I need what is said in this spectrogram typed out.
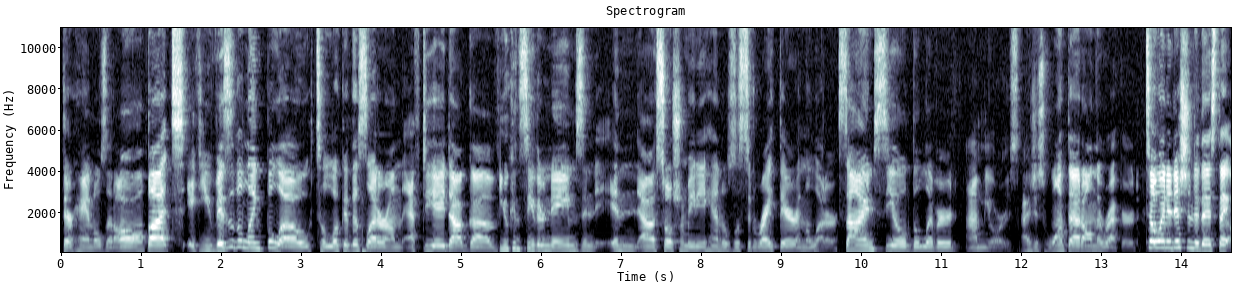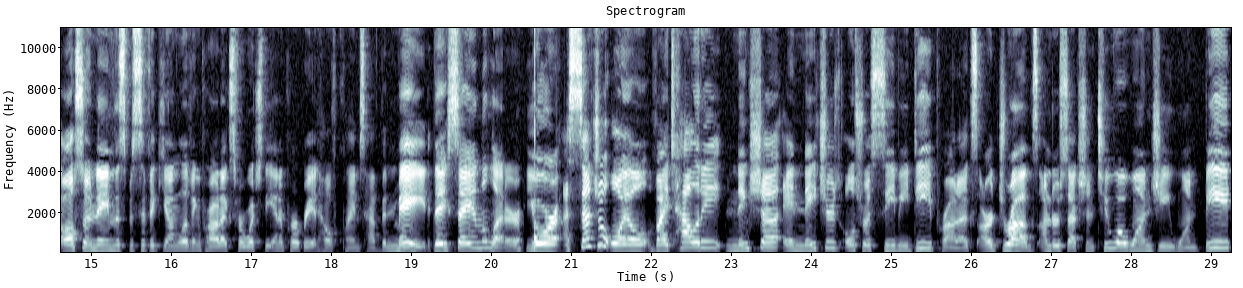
their handles at all. But if you visit the link below to look at this letter on FDA.gov, you can see their names and in uh, social media handles listed right there in the letter. Signed, sealed, delivered. I'm yours. I just want that on the record. So in addition to this, they also name the specific Young Living products for which the inappropriate health claims have been made. They say in the letter, your essential oil, Vitality, Ningxia, and Nature's Ultra CBD products are drugs under Section 201G1B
